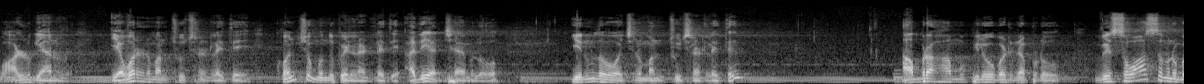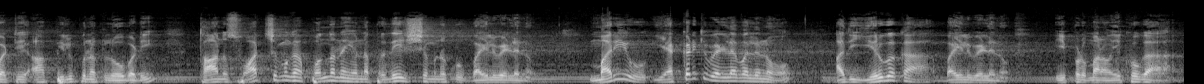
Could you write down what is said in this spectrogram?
వాళ్ళు జ్ఞానులు. ఎవరని మనం చూసినట్లయితే కొంచెం ముందుకు వెళ్ళినట్లయితే అదే అధ్యాయంలో ఎనిమిదవ వచనం మనం చూసినట్లయితే అబ్రహాము పిలువబడినప్పుడు విశ్వాసమును బట్టి ఆ పిలుపునకు లోబడి తాను స్వాచ్ఛముగా పొందనై ఉన్న ప్రదేశమునకు బయలువెళ్ళెను. మరియు ఎక్కడికి వెళ్ళవలెనో అది ఎరుగక బయలువెళ్ళెను. ఇప్పుడు మనం ఎక్కువగా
